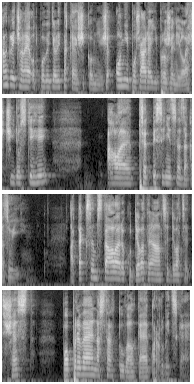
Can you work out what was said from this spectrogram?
Angličané odpověděli také šikovně, že oni pořádají pro ženy lehčí dostihy ale předpisy nic nezakazují. A tak jsem stále roku 1926 poprvé na startu Velké Pardubické.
